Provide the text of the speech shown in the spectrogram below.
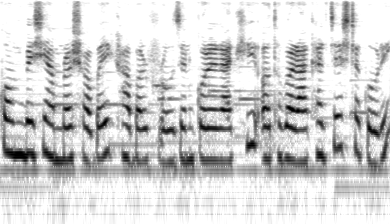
কম বেশি আমরা সবাই খাবার ফ্রোজেন করে রাখি অথবা রাখার চেষ্টা করি।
